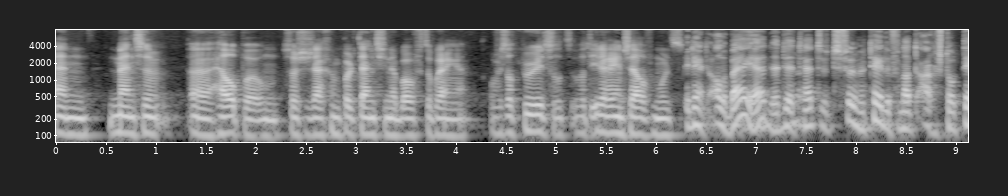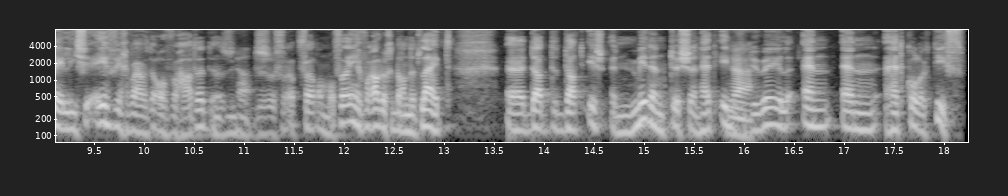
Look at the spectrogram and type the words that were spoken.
en mensen eh, helpen om, zoals je zegt, hun potentie naar boven te brengen? Of is dat puur iets wat, wat iedereen zelf moet? Ik denk het allebei, hè? Het, het, het, het fundamentele van dat Aristotelische evenwicht waar we het over hadden, dat is, Ja. dat is veel- allemaal veel eenvoudiger dan het lijkt. Eh, dat, dat is een midden tussen het individuele en, en het collectief.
